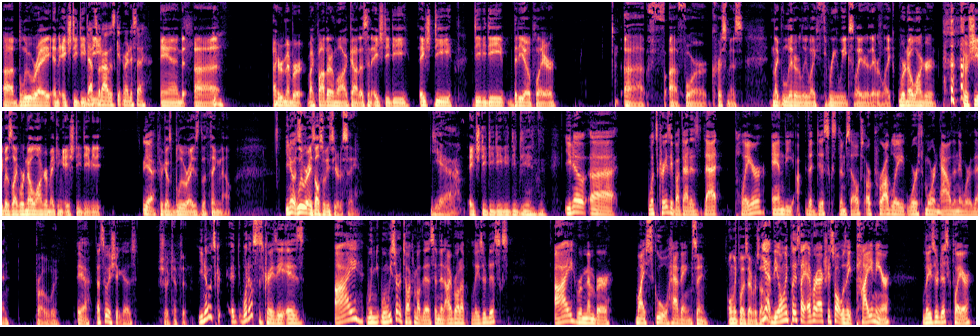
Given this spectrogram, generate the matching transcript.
uh, Blu-ray and HD DVD. That's what I was getting ready to say. and uh, I remember my father-in-law got us an HDD HD DVD video player uh, f- uh, for Christmas. And like literally like three weeks later, they were like, "We're no longer." Toshiba's like, "We're no longer making HD DVD Yeah. because Blu-ray is the thing now." You know, Blu-ray is also easier to say. yeah. HD DVD. You know, uh, what's crazy about that is that player and the the discs themselves are probably worth more now than they were then. Probably Yeah, that's the way shit goes. should have kept it. You know what's what else is crazy is I when when we started talking about this and then I brought up laser discs, I remember my school having Same. Only place I ever saw. yeah them. the only place I ever actually saw it was a Pioneer laser disc player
